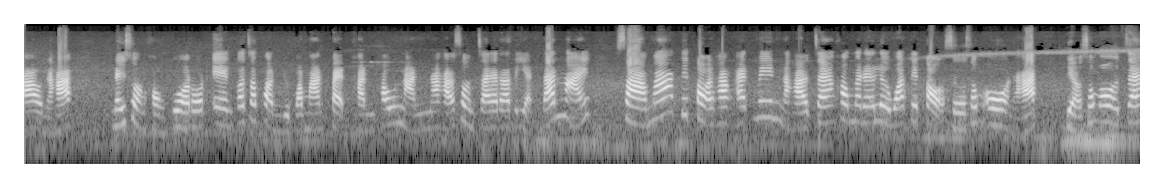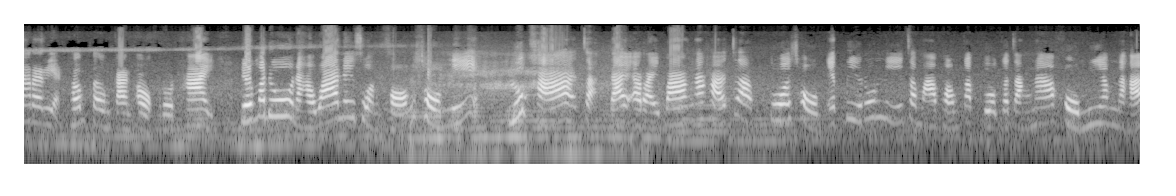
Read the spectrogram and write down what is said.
าวๆนะคะ ในส่วนของตัวรถเองก็จะผ่อนอยู่ประมาณ 8,000 เท่านั้นนะคะ สนใจรายละเอียดด้านไหน สามารถติดต่อทางแอดมินนะคะ แจ้งเข้ามาได้เลยว่าติดต่อเซลล์ส้มโอนะคะเดี๋ยวส้มโอแจ้งรายละเอียดเพิ่มเติมการออกรถให้ เดี๋ยวมาดูนะคะว่าในส่วนของโฉมนี้ ลูกค้าจะได้อะไรบ้างนะคะ จากตัวโฉม FB รุ่นนี้จะมาพร้อมกับตัวกระจังหน้าโครเมียมนะคะ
